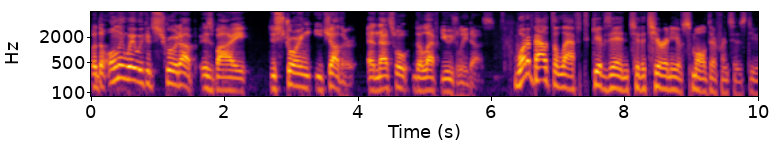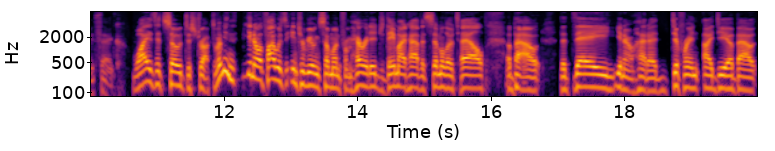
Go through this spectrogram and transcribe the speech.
But the only way we could screw it up is by destroying each other. And that's what the left usually does. What about the left gives in to the tyranny of small differences, do you think? Why is it so destructive? I mean, you know, if I was interviewing someone from Heritage, they might have a similar tale about that they, you know, had a different idea about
